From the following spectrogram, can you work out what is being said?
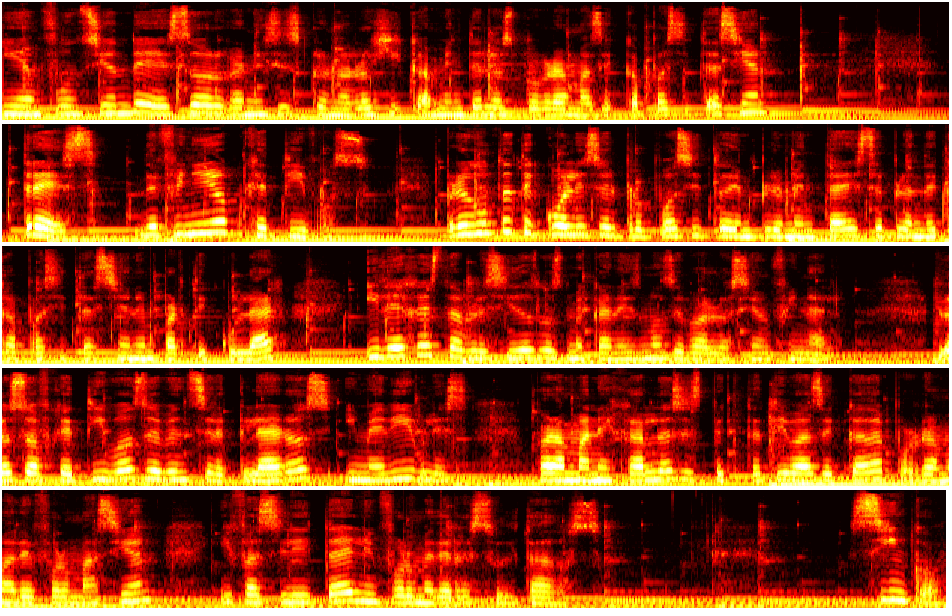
y en función de eso organices cronológicamente los programas de capacitación. 3. Definir objetivos. Pregúntate cuál es el propósito de implementar este plan de capacitación en particular y deja establecidos los mecanismos de evaluación final. Los objetivos deben ser claros y medibles para manejar las expectativas de cada programa de formación y facilitar el informe de resultados. 5.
